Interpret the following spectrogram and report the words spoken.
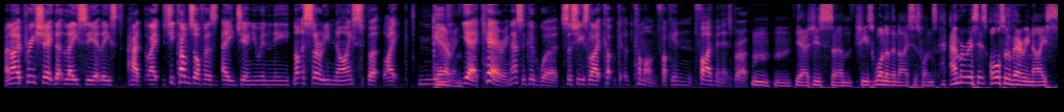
And I appreciate that Lacey at least had, like, she comes off as a genuinely, not necessarily nice, but like, medi- Caring. Yeah, caring. That's a good word. So she's like, c- come on, fucking five minutes, bro. hmm Yeah, she's um she's one of the nicest ones. Amarys is also very nice,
